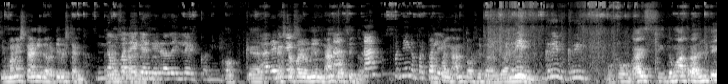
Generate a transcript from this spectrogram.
ನಿಮ್ಮ ಮನೆ ಸ್ಟ್ಯಾಂಡ್ ಇದೆಯಲ್ಲ ಟಿವಿ ಸ್ಟ್ಯಾಂಡ್ ನಮ್ಮ ಮನೆಗೆ ನೀಡಲ್ಲ ಇಲ್ಲೇ ಇಟ್ಕೊ ನೀನು ಓಕೆ ಅರೆ, ನೆಕ್ಸ್ಟ್ ಅಪ್ಪ ಇವ್ ನೀನು ನಾನು ತೋರಿಸಿದ್ದು. ನಾನ್ ನೀನು ಪರ್ಪಲ್ ಪರ್ಪಲ್ ನಾನು ತೋರಿಸಿದ್ದು ಅಯ್ಯೋ ಗ್ರೀನ್ ನೀನು ಗ್ರೀನ್ ಗ್ರೀನ್ ಗಾಯ್ಸ್ ಇದು ಮಾತ್ರ ಅಲ್ಟಿ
